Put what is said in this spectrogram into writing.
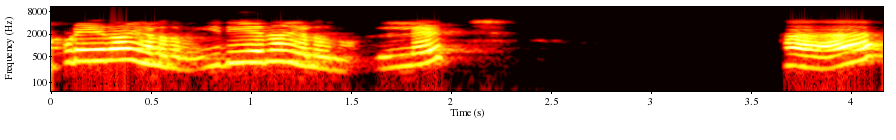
அப்படியே தான் எழுதணும். இதையே தான் எழுதணும். லெட் ஹர்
